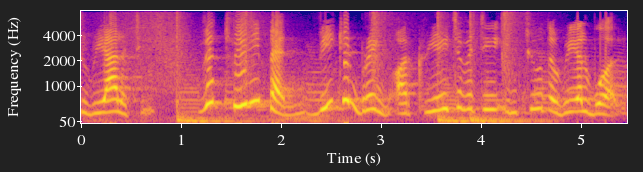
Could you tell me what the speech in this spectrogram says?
Into reality. With 3D Pen, we can bring our creativity into the real world.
